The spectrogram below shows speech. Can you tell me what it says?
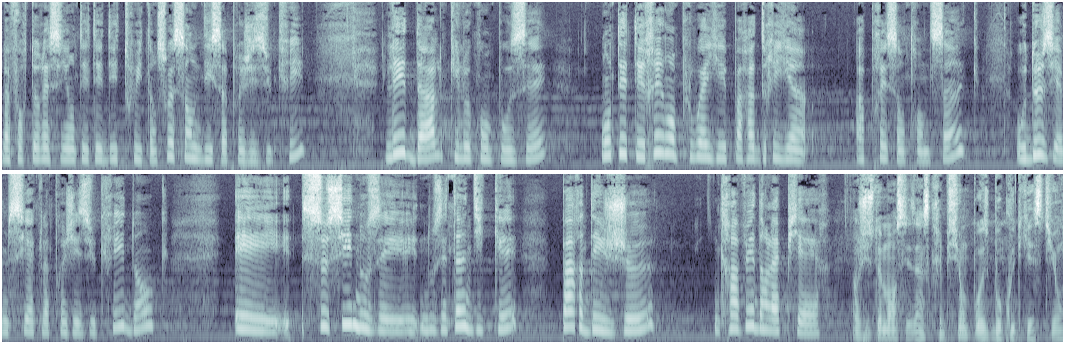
La forteresse ayant été détruite en 70 après Jésus-Christ, les dalles qui le composaient ont été réemployées par Adrien après 135, au deuxième siècle après Jésus-Christ donc, et ceci nous est, nous est indiqué par des jeux gravés dans la pierre. Alors justement, ces inscriptions posent beaucoup de questions.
